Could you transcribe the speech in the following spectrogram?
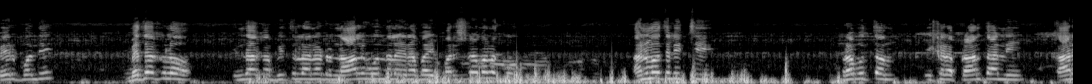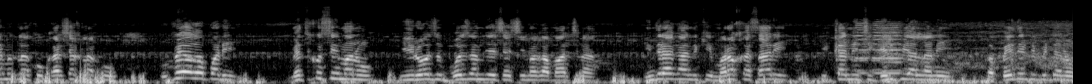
పేరు పొంది మెదక్లో ఇందాక మిత్రులు అన్నట్టు నాలుగు వందల ఎనభై పరిశ్రమలకు అనుమతులు ఇచ్చి ప్రభుత్వం ఇక్కడ ప్రాంతాన్ని కార్మికులకు కర్షకులకు ఉపయోగపడి మెతుకు సీమను ఈరోజు భోజనం చేసే సీమగా మార్చిన ఇందిరాగాంధీకి మరొకసారి ఇక్కడి నుంచి గెలిపియాలని ఒక పేదింటి బిడ్డను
